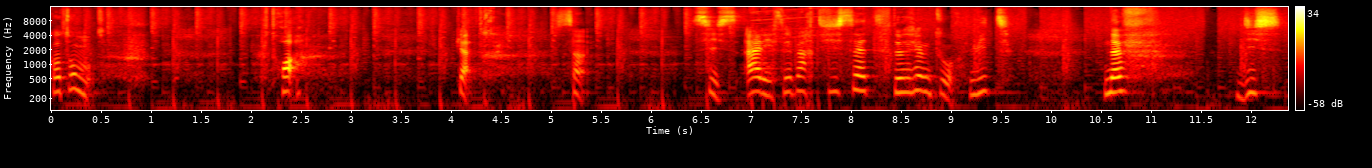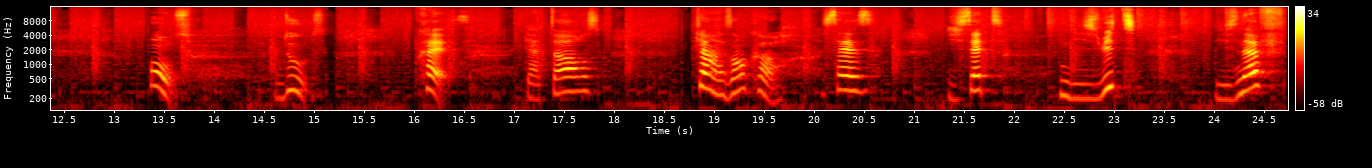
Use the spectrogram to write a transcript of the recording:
Quand on monte. 3, 4, 5, 6. Allez, c'est parti. 7, deuxième tour. 8, 9, 10, 11, 12, 13, 14, 15 encore, 16, 17, 18, 19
